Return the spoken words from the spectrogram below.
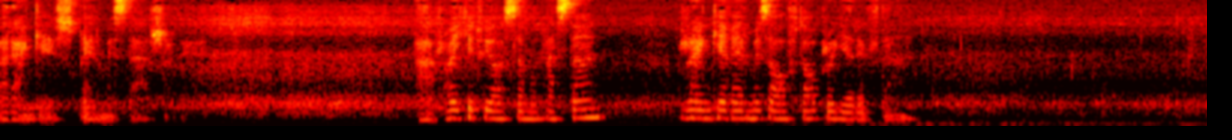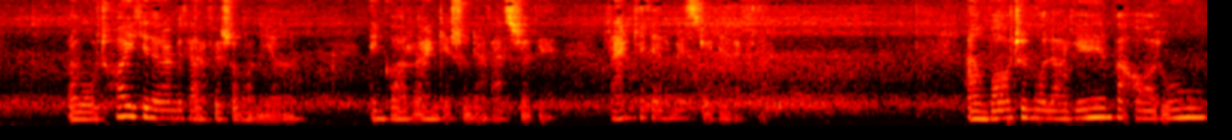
و رنگش قرمزتر شده. ابرهایی که توی آسمون هستن رنگ قرمز آفتاب رو گرفتن. و موجهایی که دارن به طرف شما میان انگار رنگشون عوض شده. رنگ قرمز رو گرفتن. امواج ملایم و آروم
